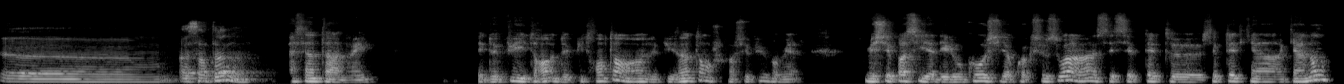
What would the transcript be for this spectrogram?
Euh, À Sainte-Anne? À Sainte-Anne, oui. Et depuis 30, depuis 30 ans, hein, depuis 20 ans, je crois, je ne sais plus combien. Mais je ne sais pas s'il y a des locaux, s'il y a quoi que ce soit. Hein. C'est peut-être euh, peut qu'il y, a un nom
